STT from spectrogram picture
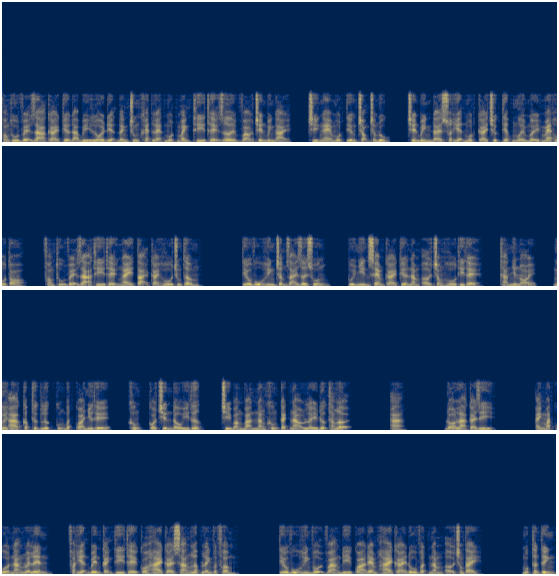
phòng thủ vệ giả cái kia đã bị lôi điện đánh trúng khét lẹt một mảnh thi thể rơi vào trên bình đài, chỉ nghe một tiếng trọng trầm đục, trên bình đài xuất hiện một cái trực tiếp mười mấy mét hố to, phòng thủ vệ giả thi thể ngay tại cái hố trung tâm. Tiếu vũ hinh chậm rãi rơi xuống, túi nhìn xem cái kia nằm ở trong hố thi thể, thản nhiên nói, ngươi a cấp thực lực cũng bất quá như thế, không có chiến đấu ý thức, chỉ bằng bản năng không cách nào lấy được thắng lợi. A, đó là cái gì? Ánh mắt của nàng lóe lên, phát hiện bên cạnh thi thể có hai cái sáng lấp lánh vật phẩm tiếu vũ hinh vội vàng đi qua đem hai cái đồ vật nắm ở trong tay. Một thần tinh,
